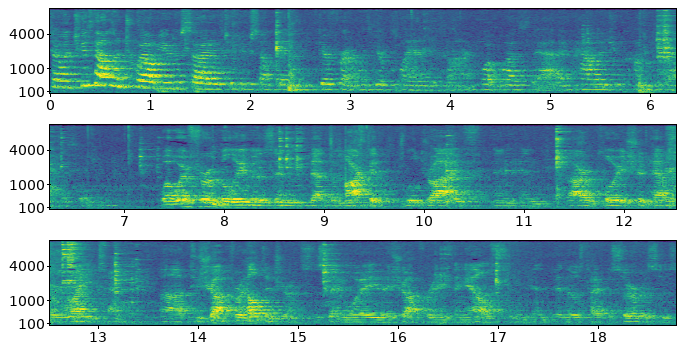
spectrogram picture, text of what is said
So in 2012, you decided to do something different with your plan design. What was that, and how did you come to that decision? Well, we're firm believers in that the market will drive, and, and our employees should have the right uh, to shop for health insurance the same way they shop for anything else and, and, and those type of services.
